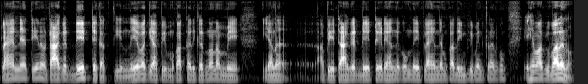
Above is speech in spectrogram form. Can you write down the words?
ප්ලෑන්යක් තියෙනවා ටාගට් ඩේට් එකක් තියෙනවා. ඒ වගේ අපි මොකක් හරි කරනවා නම් මේ යන අපි ටාගට් ඩේට් එකට යන්නේ කොහොමද? මේ ප්ලෑන් එක මොකද ඉම්ප්ලිමන්ට් කරන්නේ කොහොමද? එහෙම අපි බලනවා.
